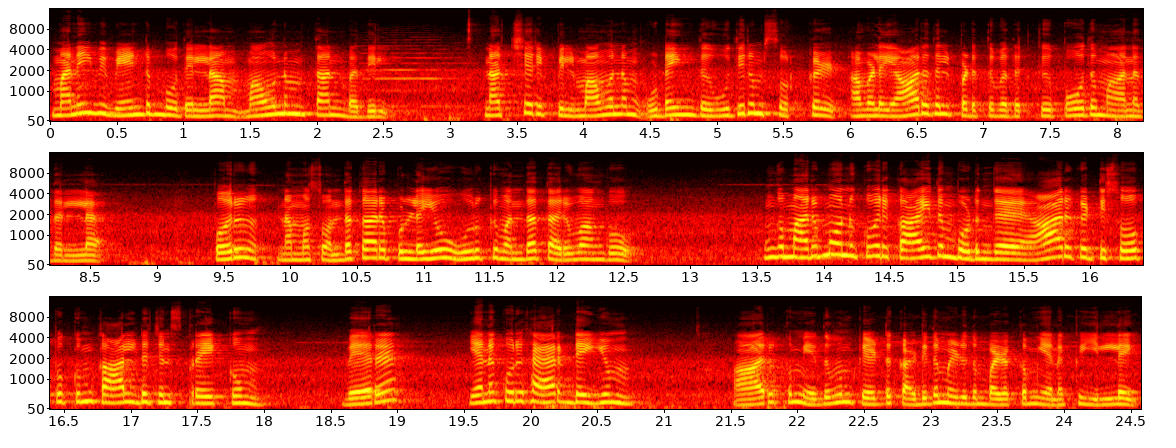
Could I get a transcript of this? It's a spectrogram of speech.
மனைவி வேண்டும் போதெல்லாம் மௌனம்தான் பதில். நச்சரிப்பில் மௌனம் உடைந்து உதிரும் சொற்கள் அவளை ஆறுதல் படுத்துவதற்கு போதுமானதல்ல. பொறு நம்ம சொந்தக்கார பிள்ளையோ ஊருக்கு வந்தால் தருவாங்கோ. உங்கள் மருமோனுக்கு ஒரு காகிதம் போடுங்க. ஆறு கட்டி சோப்புக்கும் கால் டஜன் ஸ்ப்ரேக்கும். வேற? எனக்கு ஒரு ஹேர் டேயும். ஆருக்கும் எதுவும் கேட்டு கடிதம் எழுதும் பழக்கம் எனக்கு இல்லை.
